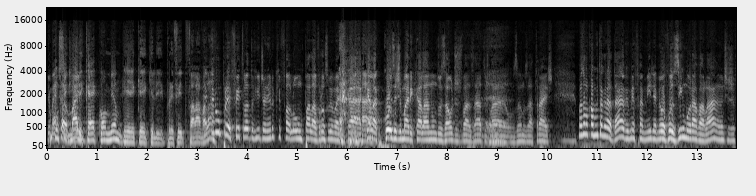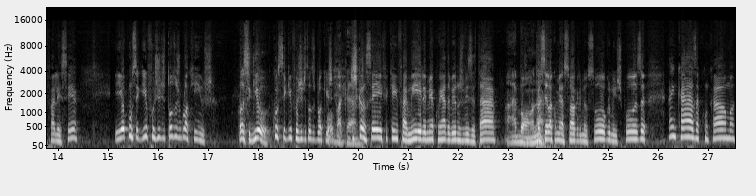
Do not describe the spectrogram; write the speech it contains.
Eu Como é que consegui... é? Maricá é como mesmo que, que aquele prefeito falava É, lá? teve um prefeito lá do Rio de Janeiro que falou um palavrão sobre Maricá, aquela coisa de Maricá lá num dos áudios vazados É. lá uns anos atrás. Mas é um local muito agradável, minha família, meu avôzinho morava lá antes de falecer, e eu consegui fugir de todos os bloquinhos. Conseguiu? Consegui fugir de todos os bloquinhos. Pô, bacana. Descansei, fiquei em família, minha cunhada veio nos visitar. Ah, é bom, né? Passei lá com minha sogra e meu sogro, minha esposa. Aí em casa, com calma.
